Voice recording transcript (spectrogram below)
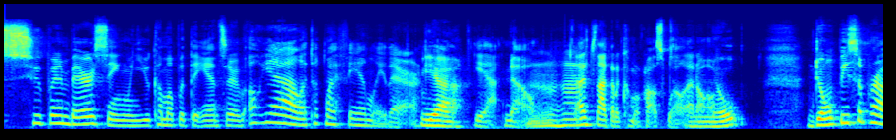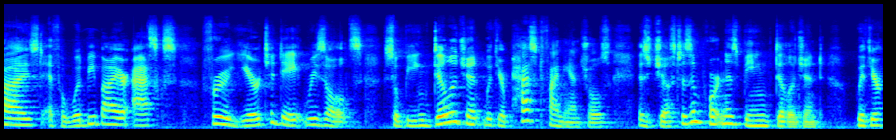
super embarrassing when you come up with the answer of oh yeah i took my family there Yeah. yeah no mm-hmm. that's not going to come across well at all Nope. Don't be surprised if a would be buyer asks for a year to date results. So, being diligent with your past financials is just as important as being diligent with your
